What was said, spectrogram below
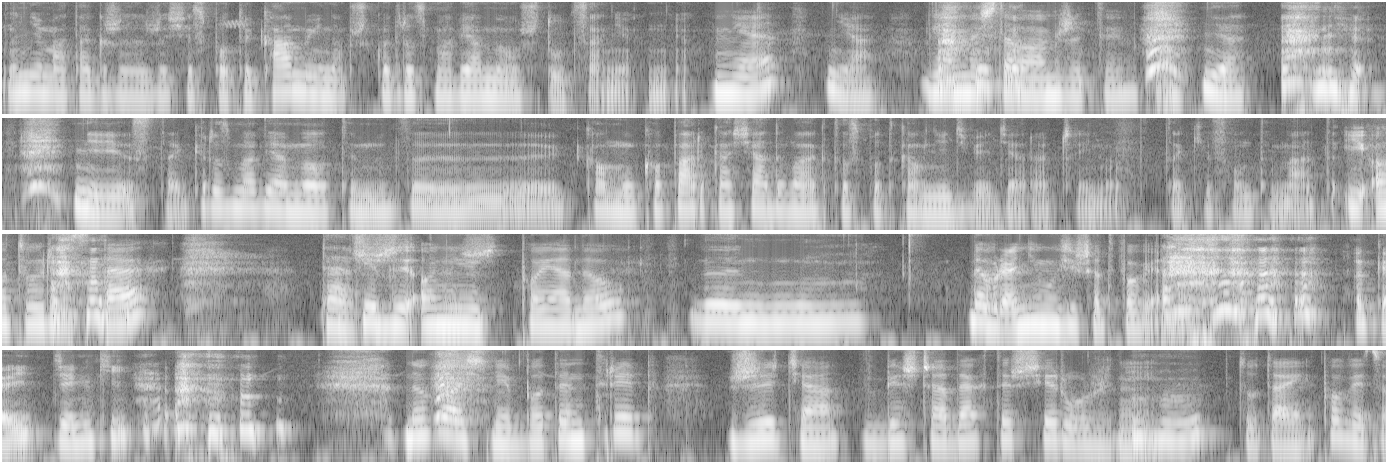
No nie ma tak, że, że się spotykamy i na przykład rozmawiamy o sztuce, nie, nie, Nie? nie, Ja myślałam, że tylko. nie, nie, nie jest tak. Rozmawiamy o tym, komu koparka siadła, kto spotkał niedźwiedzia raczej, no to takie są tematy. I o turystach? Też, Kiedy oni też. pojadą? Dobra, nie musisz odpowiadać. Okej, dzięki. No właśnie, bo ten tryb życia w Bieszczadach też się różni. Mhm. Tutaj, powiedz,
